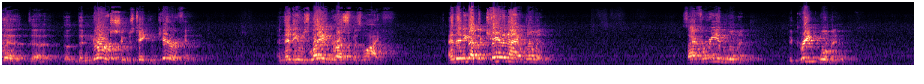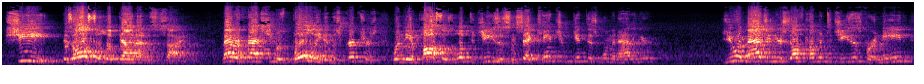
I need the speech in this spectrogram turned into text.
the, the, the, the nurse who was taking care of him. And then he was lame the rest of his life. And then you got the Canaanite woman, Zypherean woman, the Greek woman. She is also looked down at in society. Matter of fact, she was bullied in the scriptures when the apostles looked to Jesus and said, Can't you get this woman out of here? You imagine yourself coming to Jesus for a need,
